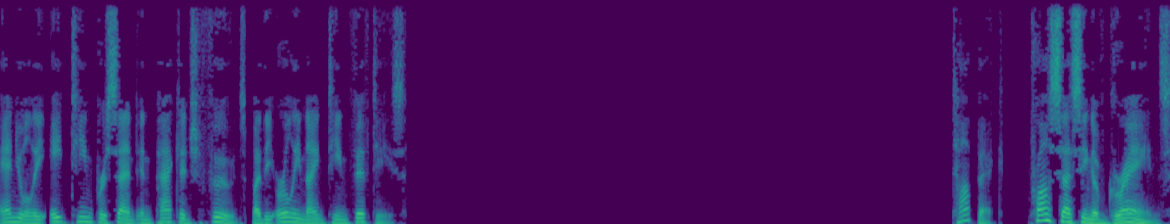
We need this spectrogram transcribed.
annually 18% in packaged foods by the early 1950s. Processing of grains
